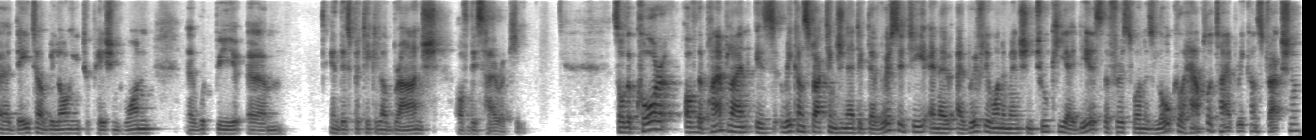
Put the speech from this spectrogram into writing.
uh, data belonging to patient one uh, would be um, in this particular branch of this hierarchy. So the core of the pipeline is reconstructing genetic diversity. And I, I, briefly want to mention two key ideas. The first one is local haplotype reconstruction.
